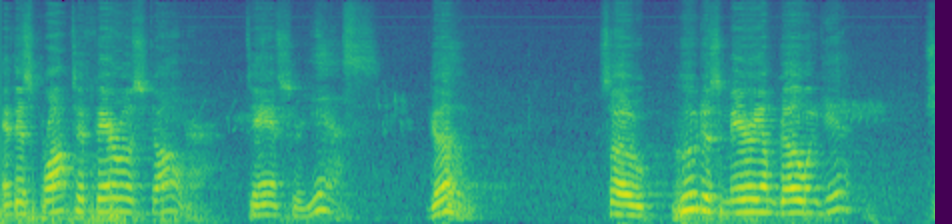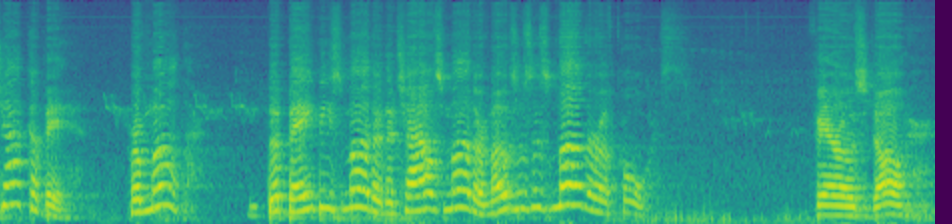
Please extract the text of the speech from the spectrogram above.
And this prompted Pharaoh's daughter to answer, yes, go. So who does Miriam go and get? Jochebed, her mother. The baby's mother, the child's mother, Moses' mother, of course. Pharaoh's daughter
